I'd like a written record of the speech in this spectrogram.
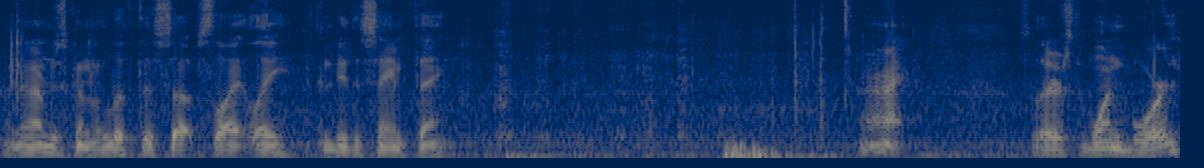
And then I'm just going to lift this up slightly and do the same thing. All right, so there's the one board.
